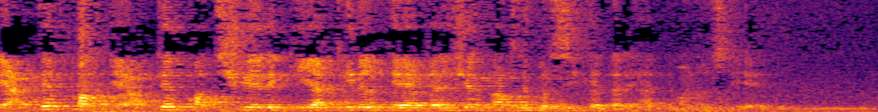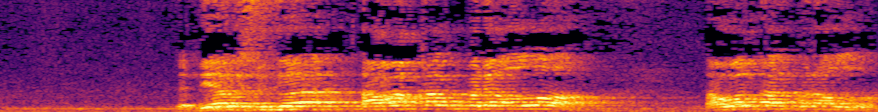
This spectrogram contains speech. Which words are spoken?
I'tiqad, i'tiqad syirik, keyakinan, keyakinan syirik harus dibersihkan dari hati manusia. Dan dia harus juga tawakal kepada Allah. Tawakal kepada Allah.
